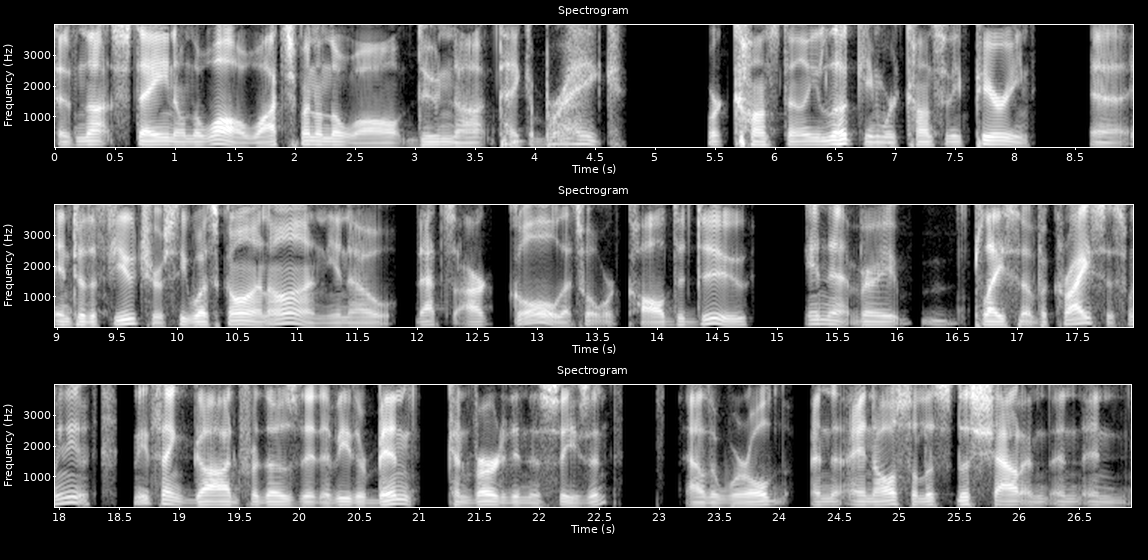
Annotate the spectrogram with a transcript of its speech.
of not staying on the wall. Watchmen on the wall do not take a break. We're constantly looking. We're constantly peering uh, into the future, see what's going on. You know, that's our goal. That's what we're called to do in that very place of a crisis. We need, we need to thank God for those that have either been converted in this season out of the world, and and also let's let's shout and and and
